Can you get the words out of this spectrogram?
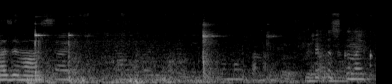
混ぜます。ちょっと少ないか。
